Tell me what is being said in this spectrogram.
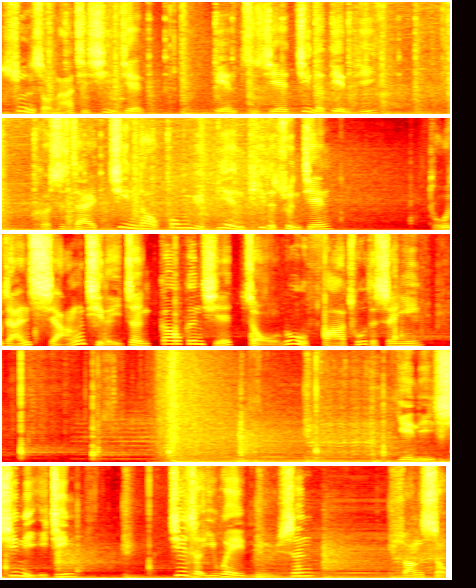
顺手拿起信件。便直接进了电梯，可是，在进到公寓电梯的瞬间，突然响起了一阵高跟鞋走路发出的声音。燕玲心里一惊，接着一位女生双手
